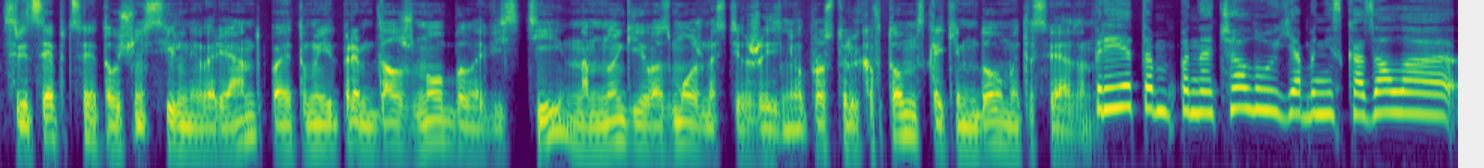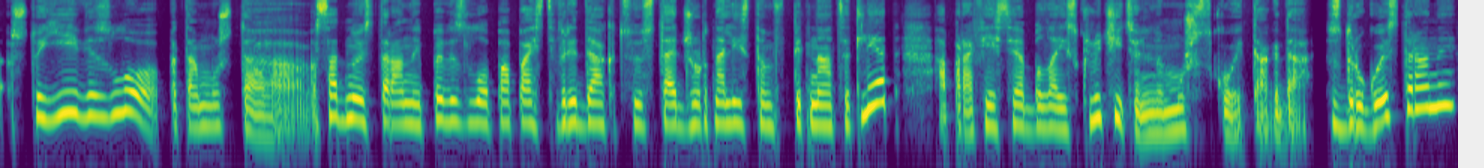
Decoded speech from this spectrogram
С рецепцией это очень сильный вариант, поэтому ей прям должно было вести на многие возможности в жизни. Вопрос только в том, с каким домом это связано. При этом поначалу я бы не сказала, что ей везло, потому что, с одной стороны, повезло попасть в редакцию, стать журналистом в 15 лет, а профессия была исключительно мужской тогда. С другой стороны,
